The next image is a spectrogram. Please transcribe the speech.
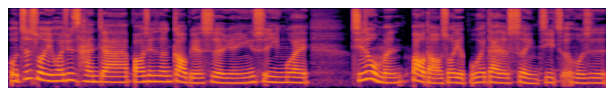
我之所以会去参加包先生告别式的原因，是因为其实我们报道的时候也不会带着摄影记者或是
